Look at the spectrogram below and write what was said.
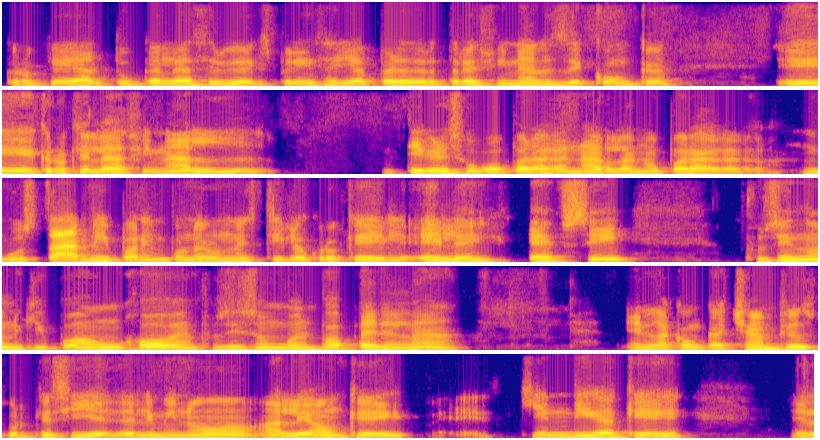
creo que al Tuca le ha servido de experiencia ya perder tres finales de Conca. Eh, creo que la final Tigres jugó para ganarla, no para gustar ni para imponer un estilo. Creo que el LAFC, pues siendo un equipo aún joven, pues hizo un buen papel en la, en la Conca Champions porque sí eliminó a León, que eh, quien diga que el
